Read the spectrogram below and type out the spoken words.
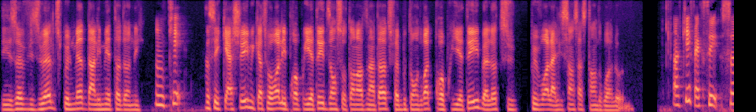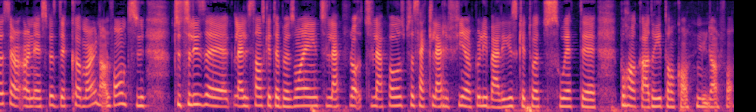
des œuvres visuelles, tu peux le mettre dans les métadonnées. OK. Ça, c'est caché, mais quand tu vas voir les propriétés, disons, sur ton ordinateur, tu fais bouton droit de propriété, ben là, tu peux voir la licence à cet endroit-là. OK, fait que c'est ça, c'est un, espèce de commun. Dans le fond, tu, tu utilises euh, la licence que tu as besoin, tu la, tu la poses, puis ça, ça clarifie un peu les balises que toi, tu souhaites pour encadrer ton contenu, dans le fond.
